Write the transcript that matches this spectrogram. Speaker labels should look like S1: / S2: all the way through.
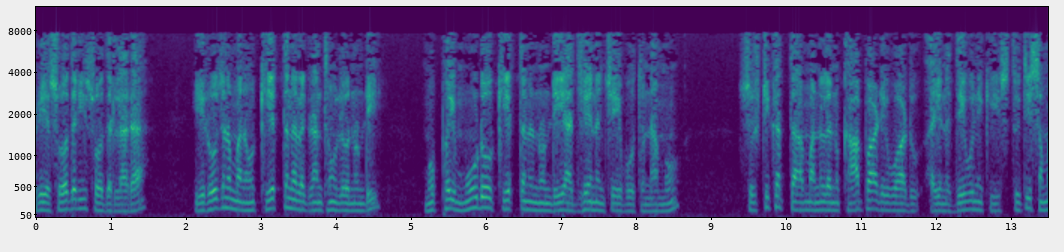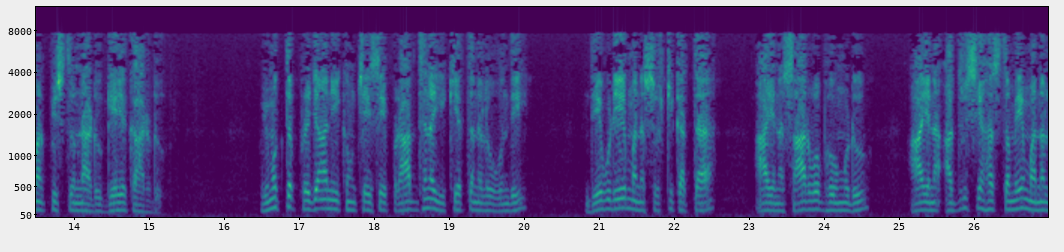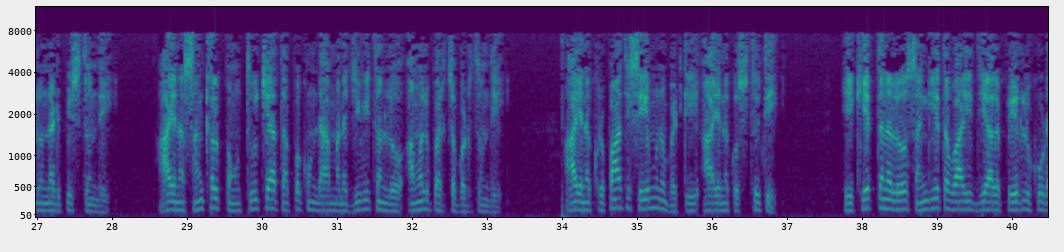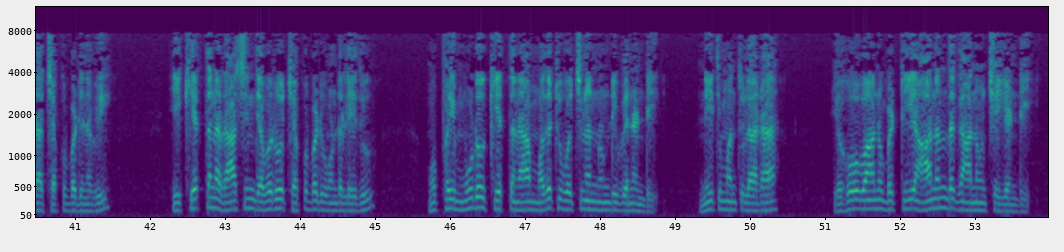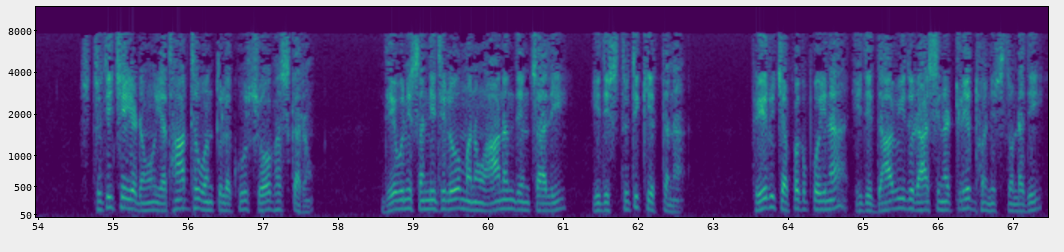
S1: ప్రియ సోదరి సోదరులారా ఈ రోజున మనం కీర్తనల గ్రంథంలో నుండి ముప్పై మూడో కీర్తన నుండి అధ్యయనం చేయబోతున్నాము. సృష్టికర్త మనలను కాపాడేవాడు అయిన దేవునికి స్థుతి సమర్పిస్తున్నాడు గేయకారుడు. విముక్త ప్రజానీకం చేసే ప్రార్థన ఈ కీర్తనలో ఉంది. దేవుడే మన సృష్టికర్త ఆయన సార్వభౌముడు ఆయన అదృశ్య హస్తమే మనల్ని నడిపిస్తుంది. ఆయన సంకల్పం తూచా తప్పకుండా మన జీవితంలో అమలుపరచబడుతుంది. ఆయన కృపాతిశయమును బట్టి ఆయనకు స్థుతి ఈ కీర్తనలో సంగీత వాయిద్యాల పేర్లు కూడా చెప్పబడినవి. ఈ కీర్తన రాసిందెవరో చెప్పబడి ఉండలేదు. ముప్పై మూడో కీర్తన మొదటి వచనం నుండి వినండి. నీతిమంతులారా యహోవాను బట్టి ఆనందగానం చెయ్యండి స్థుతి చేయడం యథార్థవంతులకు శోభస్కరం. దేవుని సన్నిధిలో మనం ఆనందించాలి. ఇది స్థుతి కీర్తన. పేరు చెప్పకపోయినా ఇది దావీదు రాసినట్లే ధ్వనిస్తున్నది.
